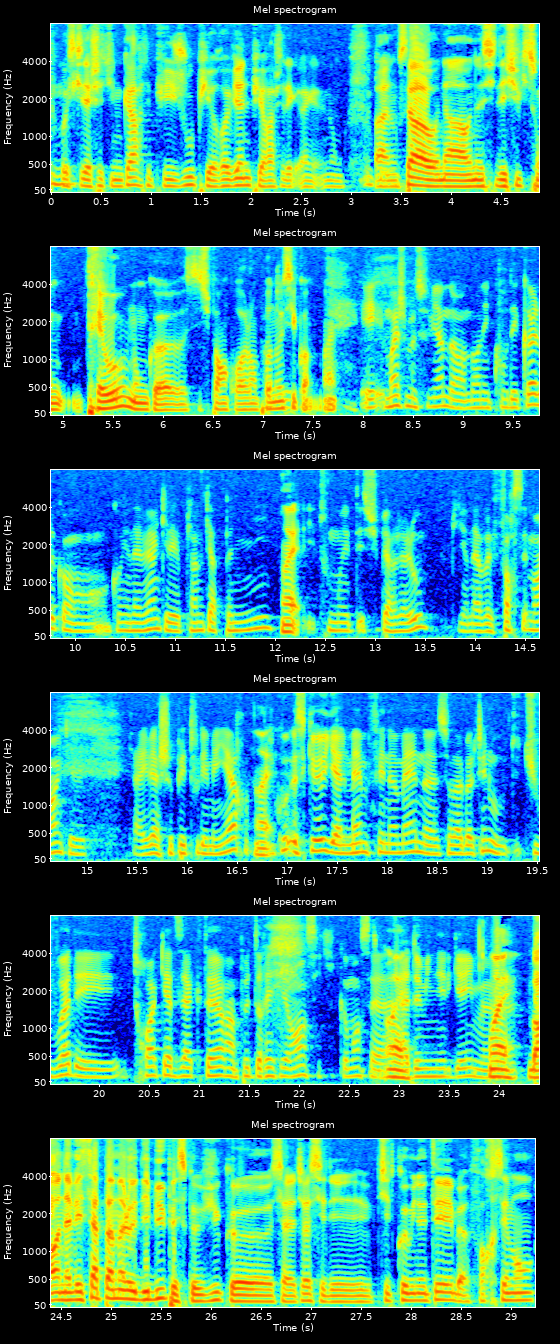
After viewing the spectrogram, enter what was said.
mhm. ou est-ce qu'ils achètent une carte et puis ils jouent, puis ils reviennent, puis ils rachètent des... Donc, donc ça, on a, on a aussi des chiffres qui sont très hauts, donc euh, c'est super encourageant pour nous aussi. Quoi. Ouais. Et moi, je me souviens dans, dans les cours d'école, quand, quand il y en avait un qui avait plein de cartes Panini, ouais. et tout le monde était super jaloux, puis il y en avait forcément un qui avait arriver à choper tous les meilleurs. Du coup, est-ce qu'il y a le même phénomène euh, sur la blockchain où tu vois des 3-4 acteurs un peu de référence et qui commencent à, dominer le game euh Ouais, bah, on avait ça pas mal au début parce que vu que ça, tu vois, c'est des petites communautés, bah, forcément,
